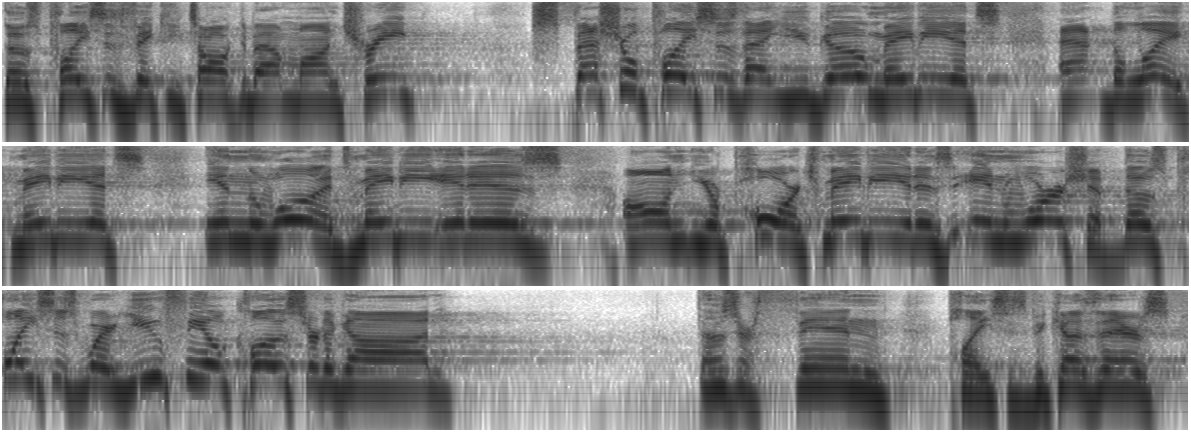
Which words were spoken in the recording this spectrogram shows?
Those places Vicki talked about, Montreat, special places that you go. Maybe it's at the lake, maybe it's in the woods, maybe it is on your porch, maybe it is in worship. Those places where you feel closer to God, those are thin places because there's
